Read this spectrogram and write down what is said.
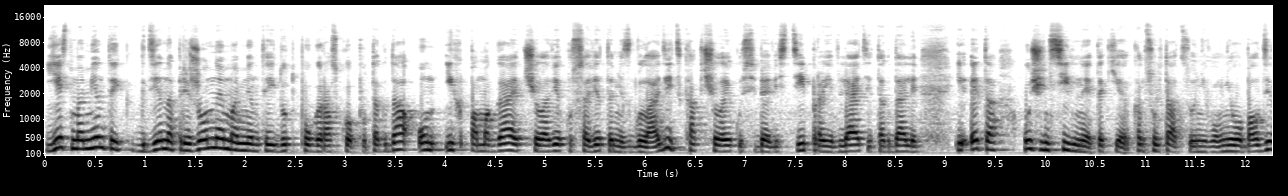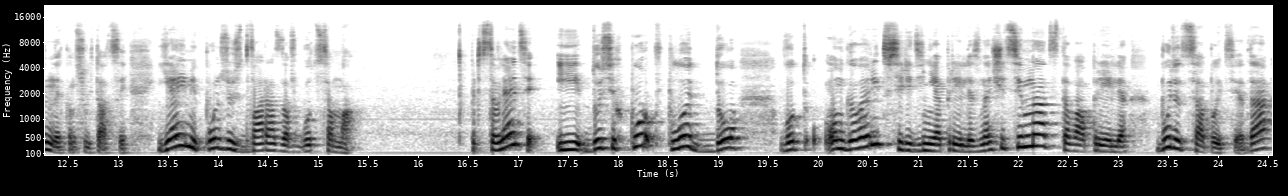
Есть моменты, где напряженные моменты идут по гороскопу, тогда он их помогает человеку советами сгладить, как человеку себя вести, проявлять и так далее. И это очень сильные такие консультации у него, у него обалденные консультации. Я ими пользуюсь два раза в год сама. Представляете? И до сих пор, вплоть до... Вот он говорит в середине апреля, значит, 17 апреля будет событие, да?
